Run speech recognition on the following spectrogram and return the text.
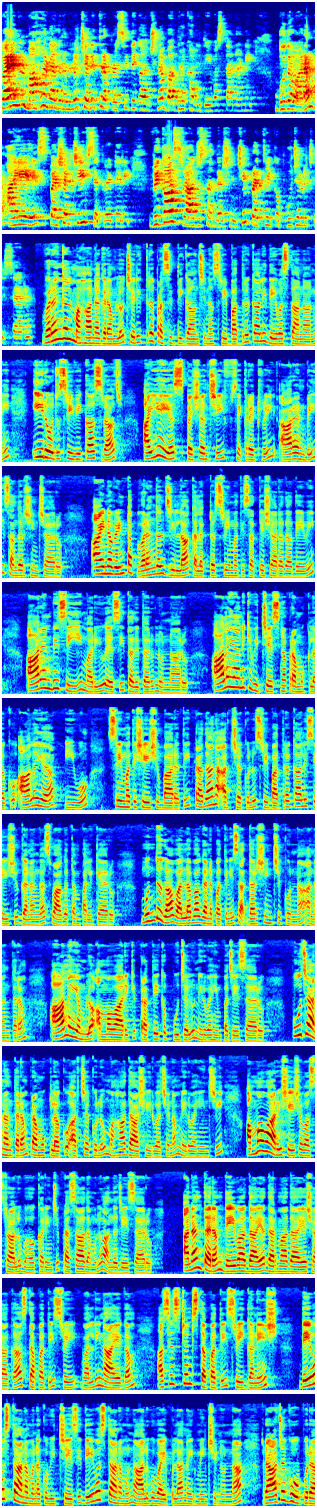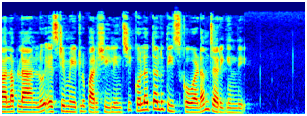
వరంగల్ మహానగరంలో చరిత్ర ప్రసిద్ధిగాంచిన భద్రకాళి దేవస్థానాన్ని బుధవారం IAS special chief secretary Vikas Raju సందర్శించి ప్రత్యేక పూజలు చేశారు. వరంగల్ మహానగరంలో చరిత్ర ప్రసిద్ధిగాంచిన శ్రీ భద్రకాళి దేవస్థానాన్ని ఈ రోజు Shri Vikas Raj IAS special chief secretary RNB సందర్శించారు. ఆయన వెంట వరంగల్ జిల్లా collector Shrimati Satyasaradadevi RNB CE మరియు ఎస్సీ తదితరులున్నారు. ఆలయానికి విచ్చేసిన ప్రముఖులకు ఆలయ ఈవో శ్రీమతి శేషు భారతి ప్రధాన అర్చకులు శ్రీ భద్రకాళి శేషు ఘనంగా స్వాగతం పలికారు. ముందుగా వల్లభ గణపతిని దర్శించుకున్న అనంతరం ఆలయంలో అమ్మవారికి ప్రత్యేక పూజలు నిర్వహింపజేశారు. పూజ అనంతరం ప్రముఖులకు అర్చకులు మహాదాశీర్వచనం నిర్వహించి అమ్మవారి శేషవస్త్రాలు బహుకరించి ప్రసాదములు అందజేశారు. అనంతరం దేవాదాయ ధర్మాదాయ శాఖ స్థపతి శ్రీ వల్లినాయగం అసిస్టెంట్ స్థపతి శ్రీ గణేష్ దేవస్థానమునకు విచ్చేసి దేవస్థానము నాలుగు వైపులా నిర్మించనున్న రాజగోపురాల ప్లాన్లు ఎస్టిమేట్లు పరిశీలించి కొలతలు తీసుకోవడం జరిగింది.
